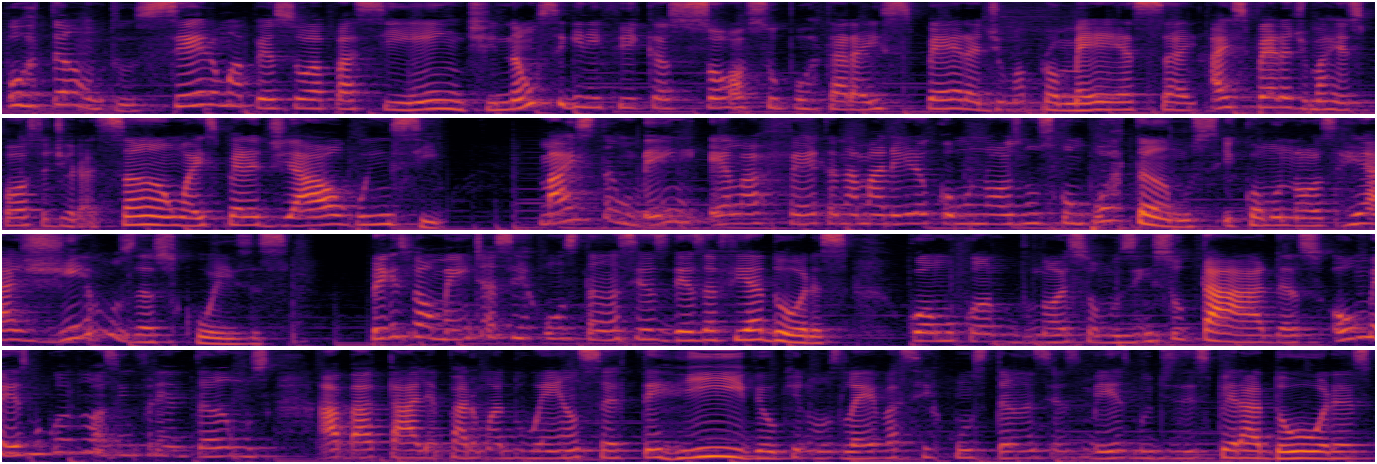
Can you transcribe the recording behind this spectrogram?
Portanto, ser uma pessoa paciente não significa só suportar a espera de uma promessa, a espera de uma resposta de oração, a espera de algo em si. Mas também ela afeta na maneira como nós nos comportamos e como nós reagimos às coisas principalmente as circunstâncias desafiadoras, como quando nós somos insultadas ou mesmo quando nós enfrentamos a batalha para uma doença terrível que nos leva a circunstâncias mesmo desesperadoras,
